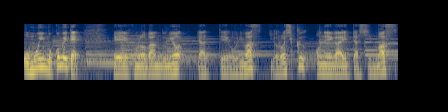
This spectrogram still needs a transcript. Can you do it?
思いも込めて、えーこの番組をやっております。よろしくお願いいたします。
